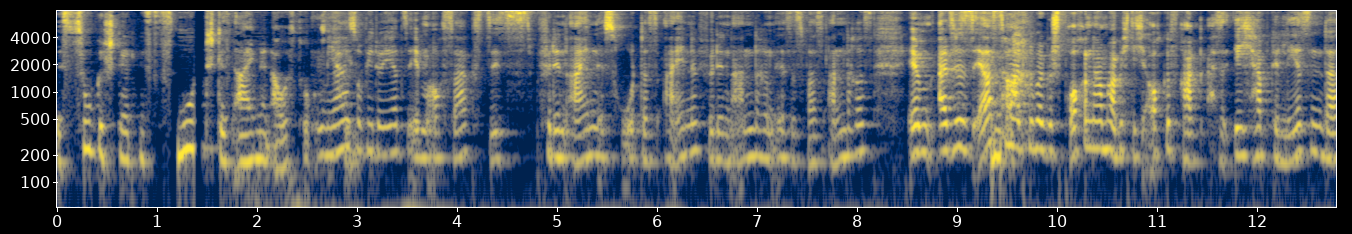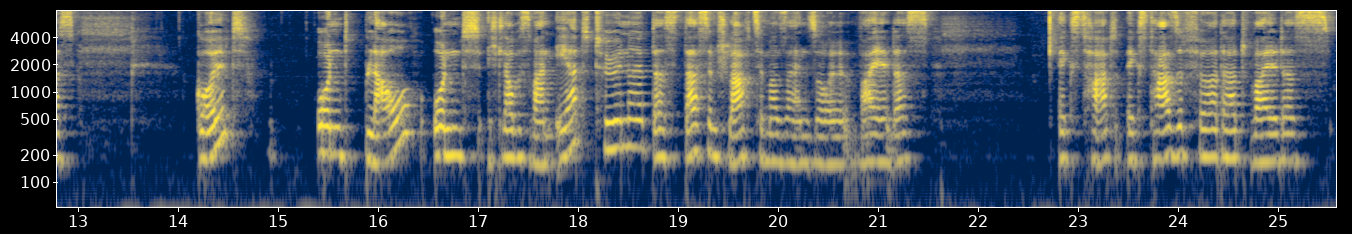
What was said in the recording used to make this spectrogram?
des Zugeständnisses, des Mut des eigenen Ausdrucks. Ja, so wie du jetzt eben auch sagst, ist, für den einen ist Rot das eine, für den anderen ist es was anderes. Ähm, als wir das erste Mal drüber gesprochen haben, habe ich dich auch gefragt. Also ich habe gelesen, dass Gold und Blau und ich glaube, es waren Erdtöne, dass das im Schlafzimmer sein soll, weil das Ekstase fördert, weil das,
